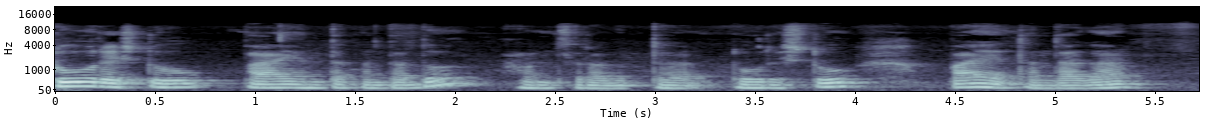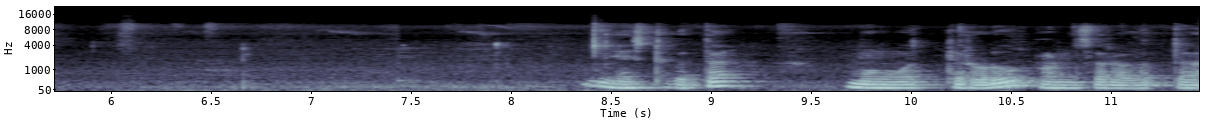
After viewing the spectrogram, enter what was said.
ಟೂ ರೆಸ್ಟು ಪಾಯ್ ಅಂತಕ್ಕಂಥದ್ದು ಆನ್ಸರ್ ಆಗುತ್ತೆ. ಟೂ ರೆಸ್ಟು ಪಾಯ್ ಅಂತಂದಾಗ ಎಷ್ಟಾಗುತ್ತೆ? ಮೂವತ್ತೆರಡು ಆನ್ಸರ್ ಆಗುತ್ತೆ.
